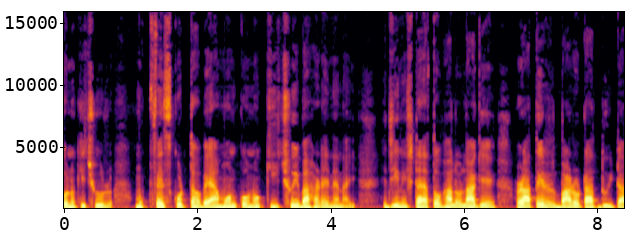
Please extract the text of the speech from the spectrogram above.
কোনো কিছুর মুখ ফেস করতে হবে, এমন কোনো কিছুই বাহারাইনে নাই। জিনিসটা এত ভালো লাগে। রাতের বারোটা, দুইটা,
